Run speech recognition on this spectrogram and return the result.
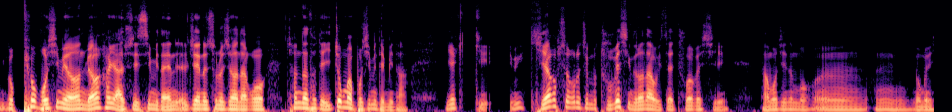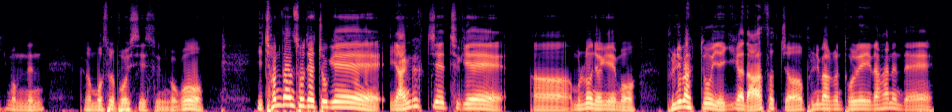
이거 표 보시면 명확하게 알 수 있습니다. LG 에너지 솔루션하고 첨단 소재 이쪽만 보시면 됩니다. 이게 기, 이 기하급수적으로 지금 뭐두 배씩 늘어나고 있어요. 두어 배씩. 나머지는 뭐 음, 음, 너무 힘없는 그런 모습을 보일 수 있는 거고 이 첨단 소재 쪽에 양극재 측에 어 물론 여기 뭐 분리막도 얘기가 나왔었죠. 분리막은 도레이랑 하는데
